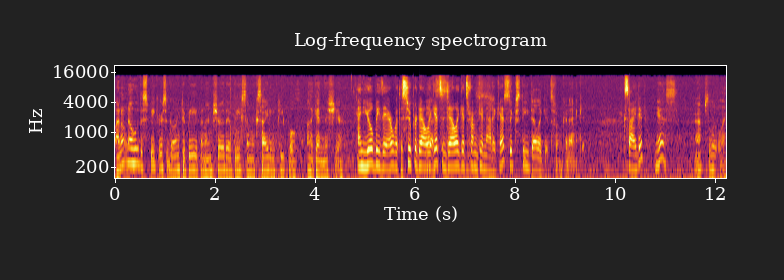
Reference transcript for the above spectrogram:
I don't know who the speakers are going to be, but I'm sure there'll be some exciting people again this year. And you'll be there with the super delegates Yes. and delegates Yes. from Connecticut. 60 delegates from Connecticut. Excited? Yes, absolutely.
